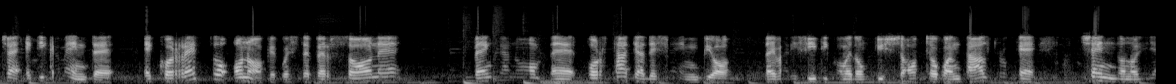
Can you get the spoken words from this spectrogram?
cioè eticamente è corretto o no che queste persone vengano eh, portate ad esempio dai vari siti come Don Chisciotte o quant'altro che accendono gli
